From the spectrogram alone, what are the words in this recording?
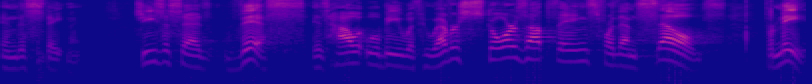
in this statement. Jesus says, This is how it will be with whoever stores up things for themselves, for me,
